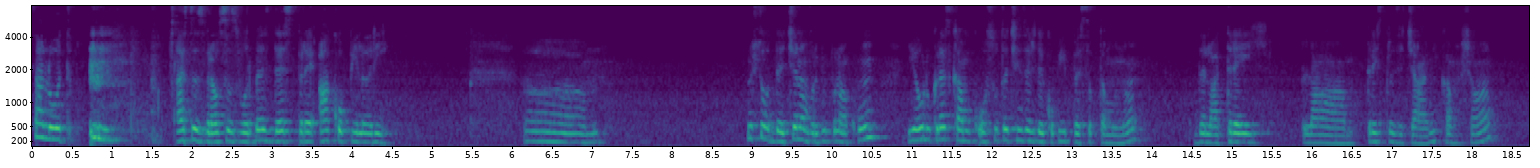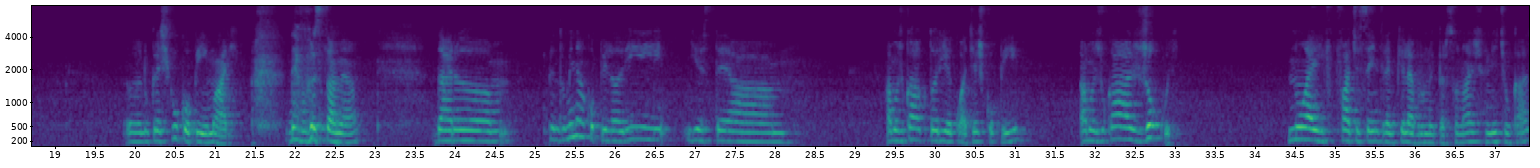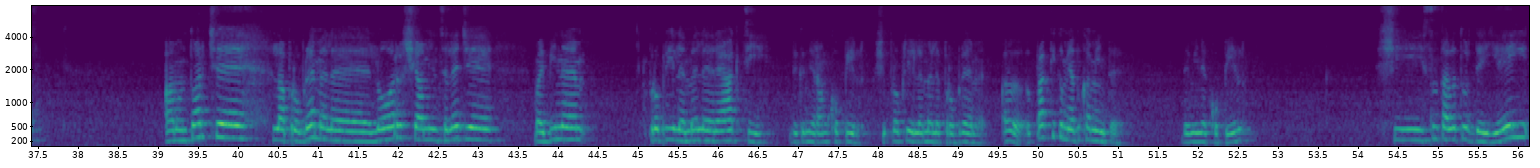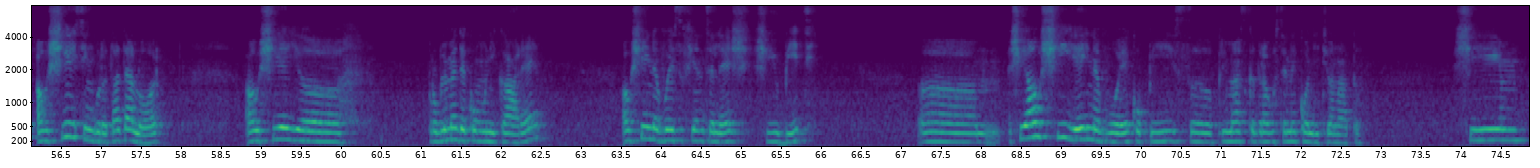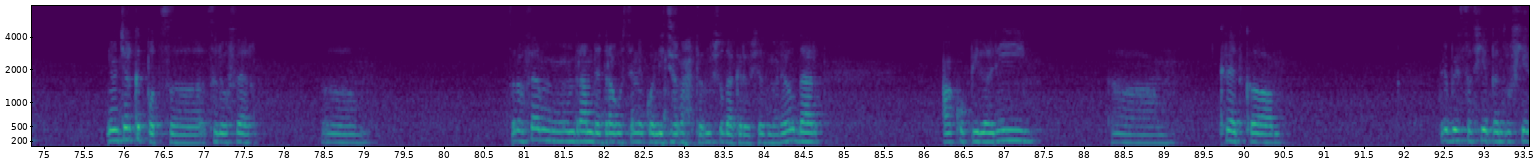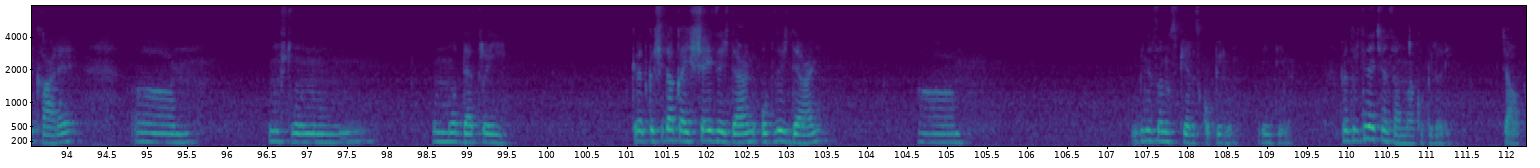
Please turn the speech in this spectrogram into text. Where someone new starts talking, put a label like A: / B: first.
A: Salut! Astăzi vreau să-ți vorbesc despre a copilării. Uh, nu știu de ce n-am vorbit până acum. Eu lucrez cam cu 150 de copii pe săptămână, de la 3 la 13 ani, cam așa. Uh, lucrez și cu copiii mari, de vârsta mea. Dar uh, pentru mine a copilării este a am jucat actorie cu acești copii, am jucat jocuri. Nu ai face să intre în pielea vreunui personaj, în niciun caz. Am întoarce la problemele lor și am înțelege mai bine propriile mele reacții de când eram copil și propriile mele probleme. Practic îmi aduc aminte de mine copil și sunt alături de ei, au și ei singurătatea lor, au și ei uh, probleme de comunicare, au și ei nevoie să fie înțeleși și iubiți uh, și au și ei nevoie, copiii, să primească dragoste necondiționată. Și eu încerc cât pot să, să le ofer. Uh, să le ofer un dram de dragoste necondiționată. Nu știu dacă reușesc mereu, dar a copilării cred că trebuie să fie pentru fiecare, nu știu, un, un mod de a trăi. Cred că și dacă ai 60 de ani, 80 de ani, e bine să nu-ți pierzi copilul din tine. Pentru tine ce înseamnă copilării? Ciao!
